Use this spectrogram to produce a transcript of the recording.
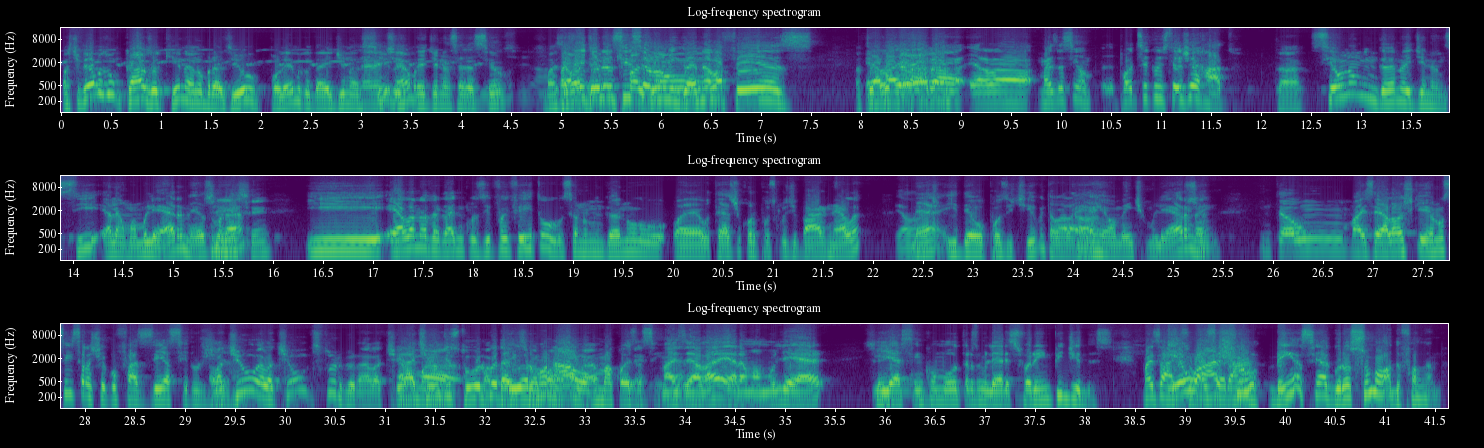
Nós tivemos um caso aqui, né, no Brasil, polêmico da Edina Né, Nancy, tinha lembra? a Edina Nancy da Silva. Mas, Mas ela a teve Edina que Nancy, se eu não me um- engano, ela fez. Ela era. Ela, mas assim, ó, pode ser que eu esteja errado. Tá. Se eu não me engano, a Edinancy, ela é uma mulher mesmo, Sim, né? sim. E ela, na verdade, inclusive, foi feito, se eu não me engano, é, o teste de corpúsculo de bar nela, Ela né? E deu positivo, então ela Ah. é realmente mulher, né? Sim. Então, mas ela, acho que, eu não sei se ela chegou a fazer a cirurgia. Ela tinha, um, ela tinha um distúrbio, né? Ela tinha, Ela tinha um uma- distúrbio uma daí hormonal, né? alguma coisa Sim. assim. Mas né? ela era uma mulher Sim. e assim como outras mulheres foram impedidas. Mas ah, eu acho, bem assim, a grosso modo falando,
